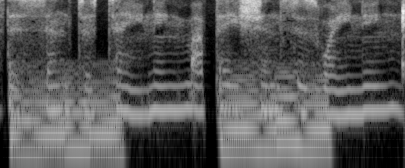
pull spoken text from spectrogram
Is this entertaining? My patience is waning.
